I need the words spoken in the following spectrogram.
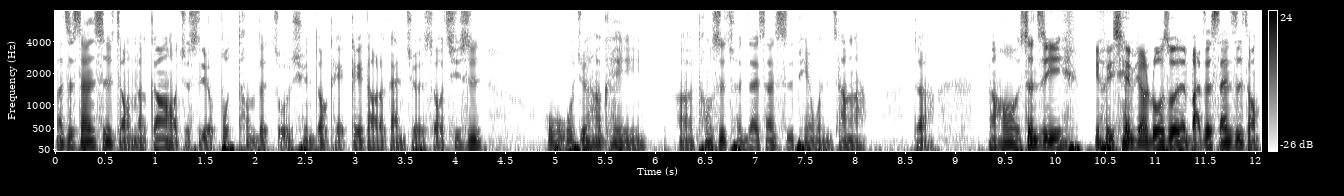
那这三四种呢，刚好就是有不同的族群都可以 get 到的感觉的时候，其实我我觉得它可以呃同时存在三四篇文章啊，对啊，然后甚至于 有一些比较啰嗦的人把这三四种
